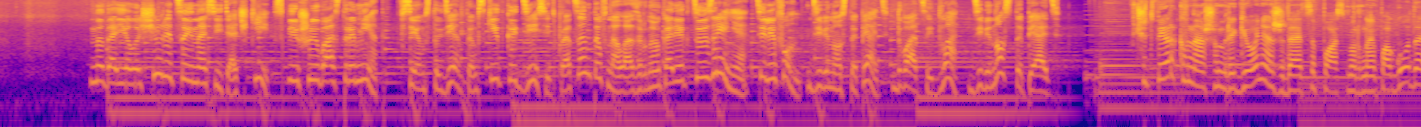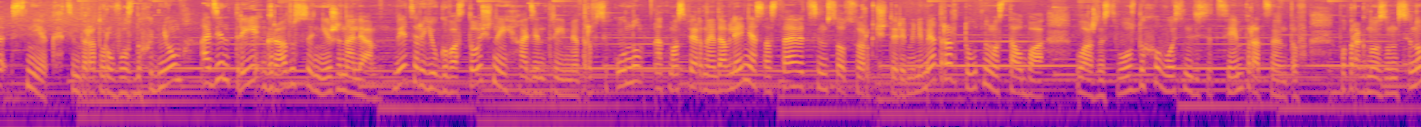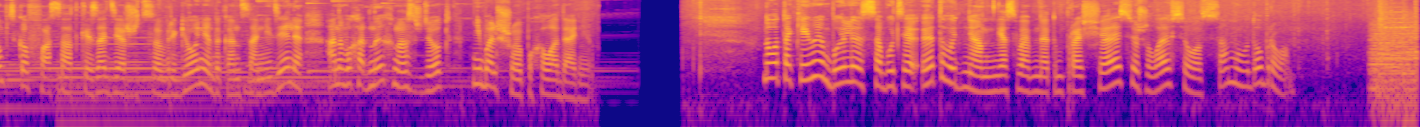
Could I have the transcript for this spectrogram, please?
Надоело щуриться и носить очки? Спеши в Астромед. Всем студентам скидка 10% на лазерную коррекцию зрения. Телефон 95 22 95. В четверг в нашем регионе ожидается пасмурная погода, снег. Температура воздуха днем 1,3 градуса ниже 0. Ветер юго-восточный 1,3 метра в секунду. Атмосферное давление составит 744 миллиметра ртутного столба. Влажность воздуха 87%. По прогнозам синоптиков, осадки задержатся в регионе до конца недели, а на выходных нас ждет небольшое похолодание. Ну вот такими были события этого дня. Я с вами на этом прощаюсь. и Желаю всего самого доброго. thank you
